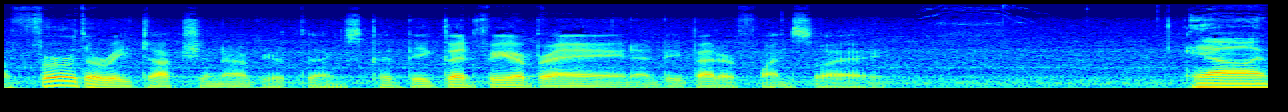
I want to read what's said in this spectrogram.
A further reduction of your things could be good for your brain and be better feng shui. Yeah, I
